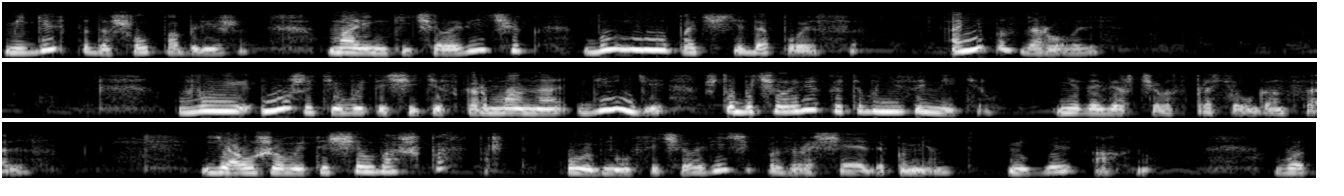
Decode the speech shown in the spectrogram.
Мигель подошел поближе. Маленький человечек был ему почти до пояса. Они поздоровались. «Вы можете вытащить из кармана деньги, чтобы человек этого не заметил?» — недоверчиво спросил Гонсалес. «Я уже вытащил ваш паспорт», — улыбнулся человечек, возвращая документ. Мигель ахнул. «Вот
